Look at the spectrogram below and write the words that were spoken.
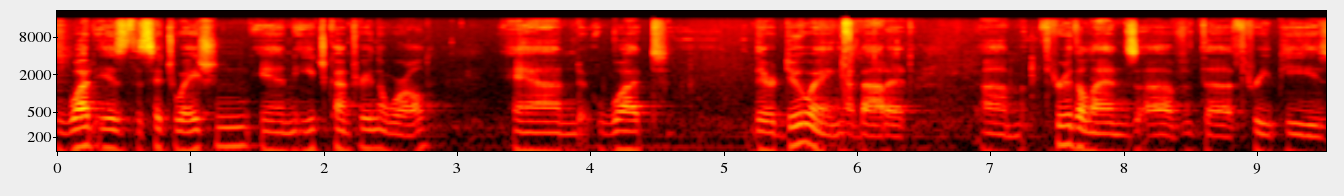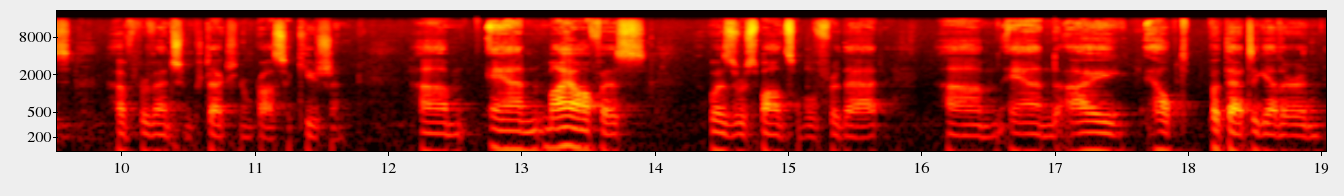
what is the situation in each country in the world and what they're doing about it um, through the lens of the three Ps of prevention, protection, and prosecution. Um, and my office was responsible for that, um, and I helped put that together and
